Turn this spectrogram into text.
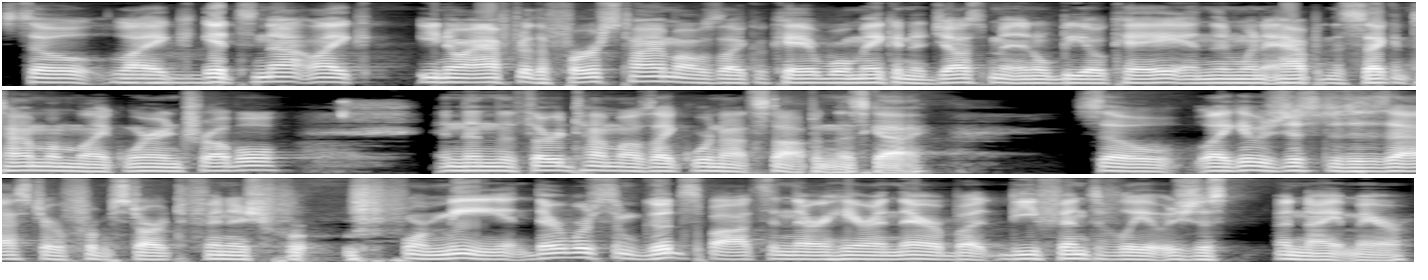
So like mm-hmm. it's not like you know after the first time I was like okay we'll make an adjustment it'll be okay and then when it happened the second time I'm like we're in trouble and then the third time I was like we're not stopping this guy. So like it was just a disaster from start to finish for for me. There were some good spots in there here and there, but defensively it was just a nightmare.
